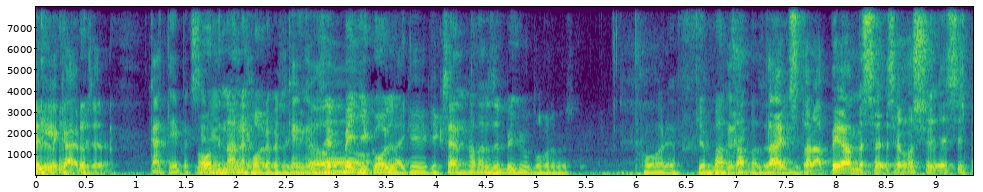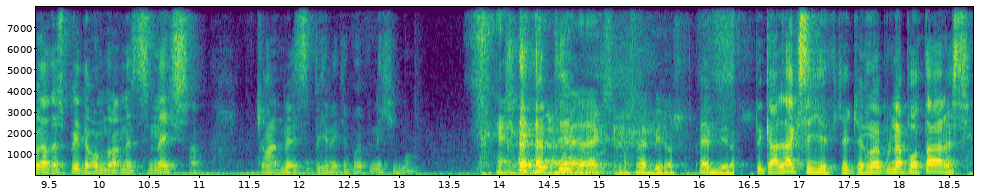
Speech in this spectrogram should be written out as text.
Ελληνικά έπαιζε. ρε. Κάτι έπαιξε. Ό,τι να ελληνικό είναι και- χόρευε. και- Ζεμπέγγι κόλλα και, και ξένα, να ήταν ζεμπέγγι που το χόρευε. Ωρε. Και μπατσάτα. δεν Εντάξει, λέγεται. τώρα πήγαμε. Σε, σε, εγώ, σε- εσείς πήγατε σπίτι, εγώ με τον Ανέστη συνέχισα. Και ο Ανέστης πήγαινε και μου έπινε χυμό. Ε, έξυπνος, έμπειρος. Έμπειρος. Τι καλά εξηγήθηκε και εγώ έπαιρνα ποτάρες.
